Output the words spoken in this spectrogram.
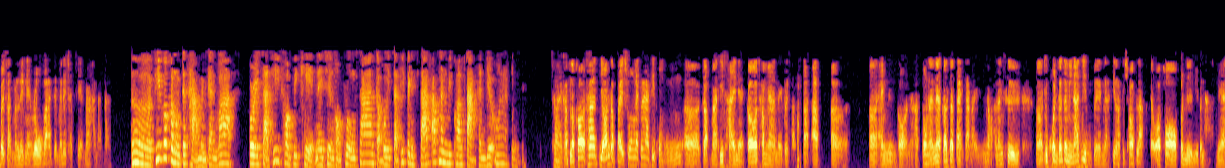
บริษัทมันเล็กเนี่ย role ก็อาจจะไม่ได้ชัดเจนมากขนาดนั้นเออพี่ก็กำลังจะถามเหมือนกันว่า บริษัทที่ complicate ในเชิงของโครงสร้างกับบริษัทที่เป็นสตาร์ทอัพมันมีความต่างกันเยอะมากเลยใช่ครับ แล้วก็ถ้าย้อนกลับไปช่วงแรก ๆ ที่ผมเอ่อกลับมาที่ไทยเนี่ยก็ทำงานในบริษัทสตาร์ทอัพเอ่อเอ่อแห่งหนึ่งก่อนนะครับ ตรงนั้นเนี่ยก็จะแตกต่างอะไรเนาะอันนั้นคือเอ่อทุกคนก็จะมีหน้าที่ของตัวเองแหละที่รับผิดชอบหลัก แต่ว่าพอคนอื่นมีปัญหาเนี่ย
